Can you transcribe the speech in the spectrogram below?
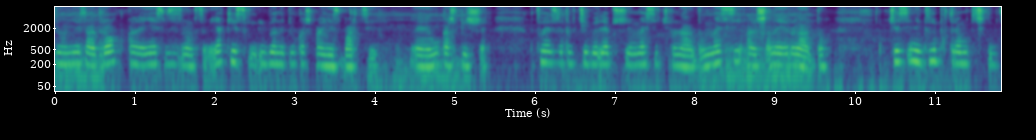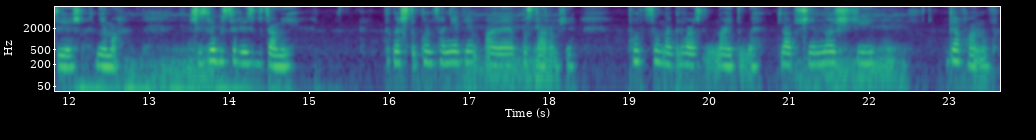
To nie za rok, ale nie jestem sezonowcem. Jaki jest twój ulubiony piłkarz, ale nie z Barcy? E, Łukasz Piszczek. Kto jest według Ciebie lepszy, Messi czy Ronaldo? Messi, ale szanuję Ronaldo. Czy jest inny klub, któremu też kibicujesz? Nie ma. Czy zrobisz serię z widzami? Tego jeszcze do końca nie wiem, ale postaram się. Po co nagrywasz na YouTube? Dla przyjemności, dla fanów,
